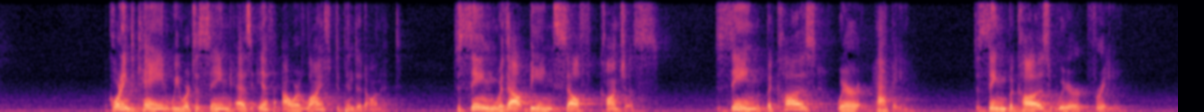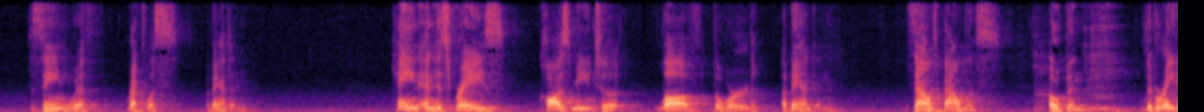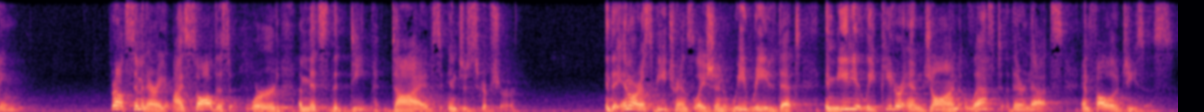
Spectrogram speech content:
According to Kane, we were to sing as if our life depended on it, to sing without being self conscious, to sing because we're happy, to sing because we're free, to sing with reckless abandon. Kane and his phrase caused me to love the word abandon. It sounds boundless, open, liberating, Throughout seminary, I saw this word amidst the deep dives into Scripture. In the NRSV translation, we read that immediately Peter and John left their nets and followed Jesus.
